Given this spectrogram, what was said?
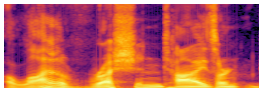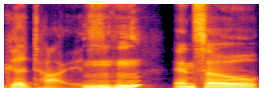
a lot of Russian ties aren't good ties, mm-hmm. and so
